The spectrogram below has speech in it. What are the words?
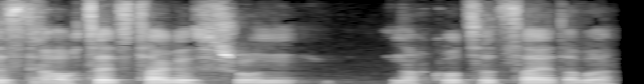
dass der Hochzeitstag ist schon nach kurzer Zeit, aber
